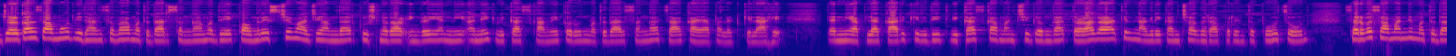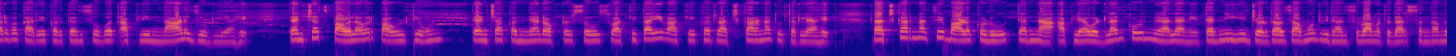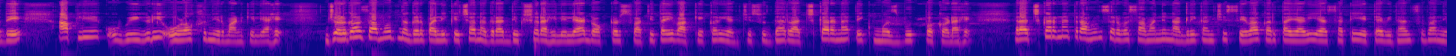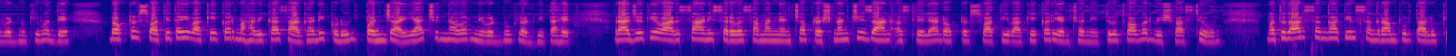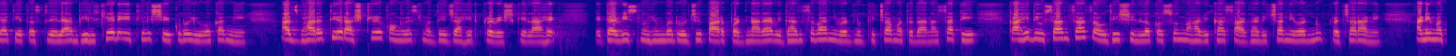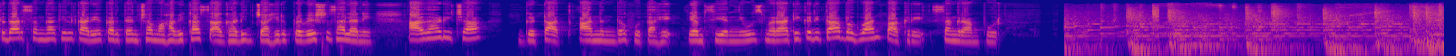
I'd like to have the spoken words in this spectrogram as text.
जळगाव जामोद विधानसभा मतदारसंघामध्ये काँग्रेसचे माजी आमदार कृष्णराव इंगळे यांनी अनेक विकास कामे करून मतदारसंघाचा कायापालट केला आहे. त्यांनी आपल्या कारकिर्दीत विकास कामांची गंगा तळागाळातील नागरिकांच्या घरापर्यंत पोहोचवून सर्वसामान्य मतदार व कार्यकर्त्यांसोबत आपली नाड जोडली आहे. त्यांच्याच पावलावर पाऊल ठेवून त्यांच्या कन्या डॉक्टर सौ स्वातिताई वाकेकर राजकारणात उतरल्या आहेत. राजकारणाचे बाळकडू त्यांना आपल्या वडिलांकडून मिळाल्याने त्यांनी ही जळगाव जामोद विधानसभा मतदारसंघामध्ये आपली एक वेगळी ओळख निर्माण केली आहे. जळगाव जामोद नगरपालिकेच्या नगराध्यक्ष राहिलेल्या डॉक्टर स्वातिताई वाकेकर यांची सुद्धा राजकारणात एक मजबूत पकड आहे. राजकारणात राहून सर्वसामान्य नागरिकांची सेवा करता यावी यासाठी येत्या विधानसभा निवडणुकीमध्ये डॉक्टर स्वातिताई वाकेकर महाविकास आघाडीकडून पंजा या चिन्हावर निवडणूक लढवित आहेत. राजकीय वारसा आणि सर्वसामान्यांच्या प्रश्नांची जाण असलेल्या डॉक्टर स्वाती वाकेकर यांच्या नेतृत्वावर विश्वास ठेवून मतदारसंघातील संग्रामपूर तालुक्यात येत असलेल्या भिलखेड येथील शेकडो युवकांनी आज भारतीय राष्ट्रीय काँग्रेसमध्ये जाहीर प्रवेश केला आहे. येत्या वीस नोव्हेंबर रोजी पार पडणाऱ्या विधानसभा निवडणुकीच्या मतदानासाठी काही दिवसांचाच अवधी शिल्लक असून महाविकास आघाडीच्या निवडणूक प्रचाराने आणि मतदारसंघातील कार्यकर्त्यांच्या महाविकास आघाडीत जाहीर प्रवेश झाल्याने आघाडीच्या गटात आनंद होत आहे. एमसीएन न्यूज मराठीकरिता भगवान पाखरे संग्रामपूर.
